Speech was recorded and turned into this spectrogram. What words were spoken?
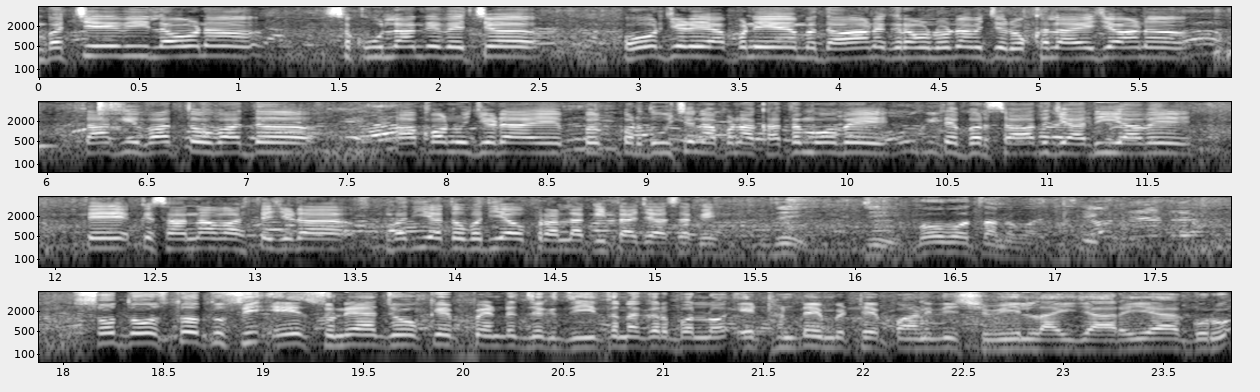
ਬੱਚੇ ਵੀ ਲਾਉਣ, ਸਕੂਲਾਂ ਦੇ ਵਿੱਚ ਹੋਰ ਜਿਹੜੇ ਆਪਣੇ ਮੈਦਾਨ ਗਰਾਊਂਡ ਉਹਨਾਂ ਵਿੱਚ ਰੁੱਖ ਲਾਏ ਜਾਣ ਤਾਂ ਕਿ ਵੱਧ ਤੋਂ ਵੱਧ ਆਪਾਂ ਨੂੰ ਜਿਹੜਾ ਇਹ ਪ੍ਰਦੂਸ਼ਣ ਆਪਣਾ ਖਤਮ ਹੋਵੇ ਤੇ ਬਰਸਾਤ ਜ਼ਿਆਦੀ ਆਵੇ ਤੇ ਕਿਸਾਨਾਂ ਵਾਸਤੇ ਜਿਹੜਾ ਵਧੀਆ ਤੋਂ ਵਧੀਆ ਉਪਰਾਲਾ ਕੀਤਾ ਜਾ ਸਕੇ। ਜੀ। ਜੀ, ਬਹੁਤ ਬਹੁਤ ਧੰਨਵਾਦ ਜੀ। ਸੋ ਦੋਸਤੋ, ਤੁਸੀਂ ਇਹ ਸੁਣਿਆ ਜੋ ਕਿ ਪਿੰਡ ਜਗਜੀਤ ਨਗਰ ਵੱਲੋਂ ਇਹ ਠੰਡੇ ਮਿੱਠੇ ਪਾਣੀ ਦੀ ਛਬੀਲ ਲਾਈ ਜਾ ਰਹੀ ਹੈ ਗੁਰੂ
